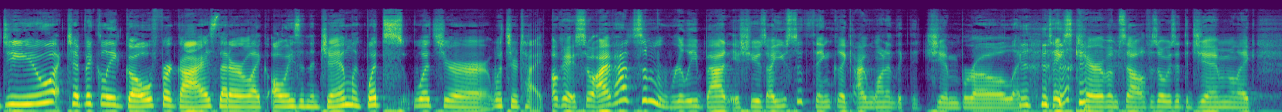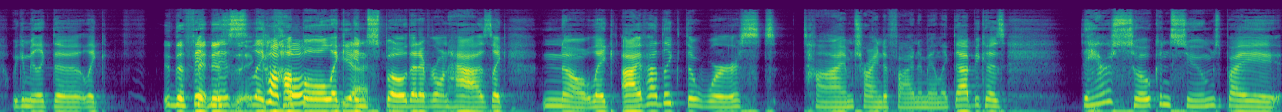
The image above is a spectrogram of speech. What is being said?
do you typically go for guys that are like always in the gym? Like, what's what's your what's your type? Okay, so I've had some really bad issues. I used to think like I wanted like the gym bro, like takes care of himself, is always at the gym. Like we can be like the like The fitness, like couple, like Yeah. inspo that everyone has. Like no, like I've had like the worst time trying to find a man like that because they are so consumed by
